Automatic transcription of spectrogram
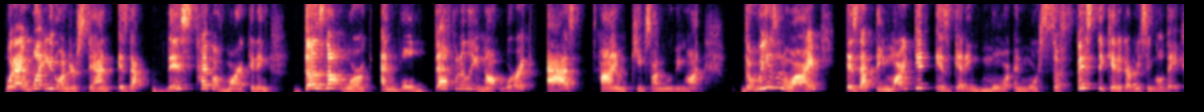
What I want you to understand is that this type of marketing does not work and will definitely not work as time keeps on moving on. The reason why is that the market is getting more and more sophisticated every single day.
